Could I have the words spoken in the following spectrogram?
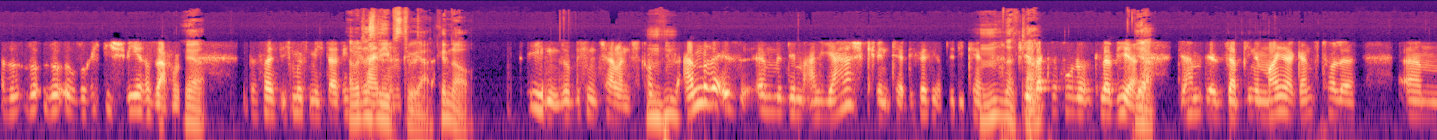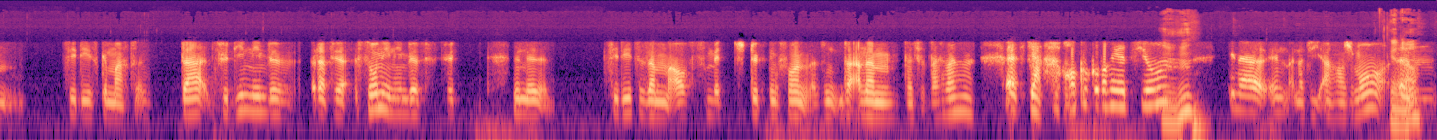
also so, so, so richtig schwere Sachen. Ja, Das heißt, ich muss mich da richtig aber das liebst du ja, genau. Eben, so ein bisschen Challenge. Und Mhm. das andere ist ähm, mit dem Alliage-Quintett. Ich weiß nicht, ob Sie die kennen. Mhm, Vier. Saxophone und Klavier. Ja. Die haben mit der Sabine Meyer ganz tolle ähm, CDs gemacht. Und da für die nehmen wir, oder für Sony nehmen wir für eine CD zusammen auf mit Stücken von, also unter anderem, was, was war das? Äh, ja, Rokoko-Variation, Mhm. in der, in, natürlich Arrangement, Genau. ähm,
